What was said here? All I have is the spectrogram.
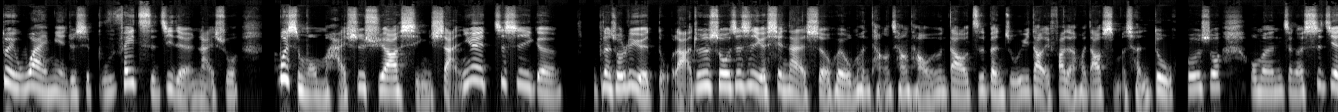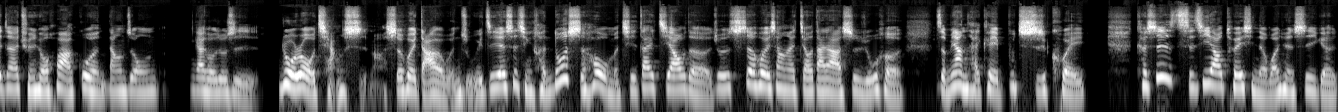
对外面就是不非慈济的人来说，为什么我们还是需要行善？因为这是一个。不能说掠夺啦，就是说这是一个现代的社会，我们很常常讨论到资本主义到底发展会到什么程度，或者说我们整个世界正在全球化过程当中，应该说就是弱肉强食嘛，社会达尔文主义这些事情，很多时候我们其实在教的，就是社会上在教大家是如何怎么样才可以不吃亏。可是实际要推行的完全是一个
